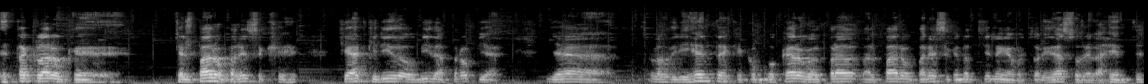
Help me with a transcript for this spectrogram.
está claro que, el paro parece que, ha adquirido vida propia. Ya los dirigentes que convocaron al, al paro parece que no tienen autoridad sobre la gente.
